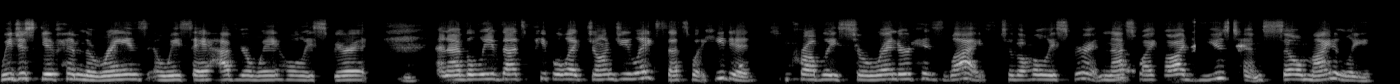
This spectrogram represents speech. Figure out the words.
we just give him the reins and we say, Have your way, Holy Spirit. Mm. And I believe that's people like John G. Lakes. That's what he did. He probably surrendered his life to the Holy Spirit. And that's why God used him so mightily.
